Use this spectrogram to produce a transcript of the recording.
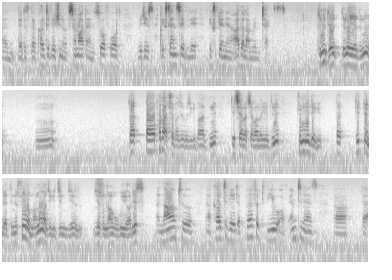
uh, that is the cultivation of samatha and so forth, which is extensively explained in other Lamrim texts. 다 따파다 쳐봐 저 지금 봐더니 대체바 쳐봐라 얘더니 좀 되게 다 뒤때문에 되네 소로 많아 가지고 진 예수 나오고 열었어. And now to uh, cultivate a perfect view of emptiness uh, the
